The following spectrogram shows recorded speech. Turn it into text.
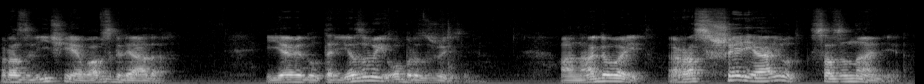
различия во взглядах. Я веду трезвый образ жизни. Она говорит, расширяют сознание –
